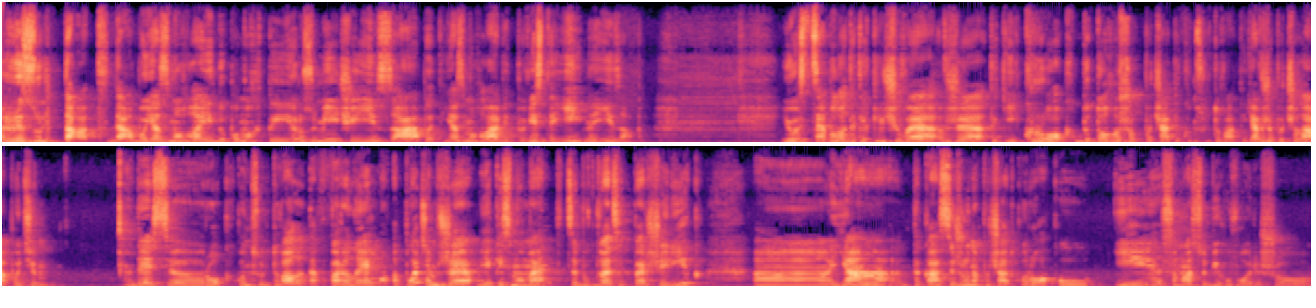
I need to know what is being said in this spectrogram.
результат, да? бо я змогла їй допомогти. Розуміючи її запит, я змогла відповісти їй на її запит. І ось це було таке ключове вже такий крок до того, щоб почати консультувати. Я вже почала потім десь е, рок консультувала так паралельно, а потім вже в якийсь момент, це був 21 рік, е, я така сижу на початку року і сама собі говорю, що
